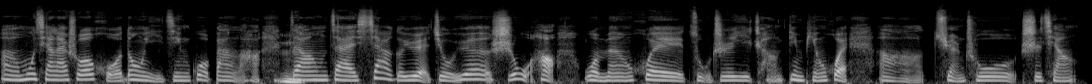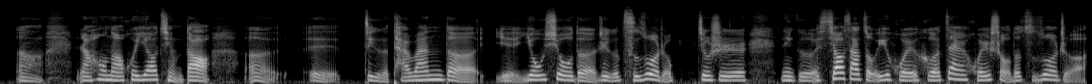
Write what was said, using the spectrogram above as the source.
啊、目前来说，活动已经过半了哈，嗯将在下个月九月十五号，我们会组织一场定评会啊、选出十强啊、然后呢，会邀请到呃呃。这个台湾的也优秀的这个词作者，就是那个《潇洒走一回》和《再回首》的词作者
